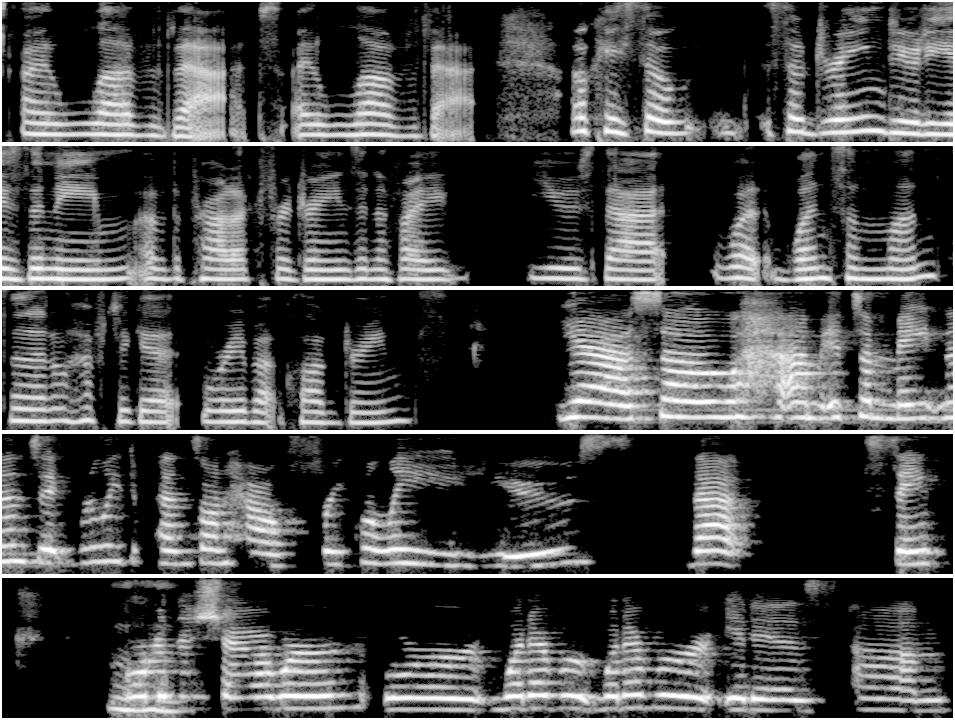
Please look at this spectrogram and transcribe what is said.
I love that. I love that. Okay, so so drain duty is the name of the product for drains, and if I use that what once a month, then I don't have to get worry about clogged drains. Yeah, so um, it's a maintenance. It really depends on how frequently you use that sink mm-hmm. or the shower or whatever whatever it is. Um,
